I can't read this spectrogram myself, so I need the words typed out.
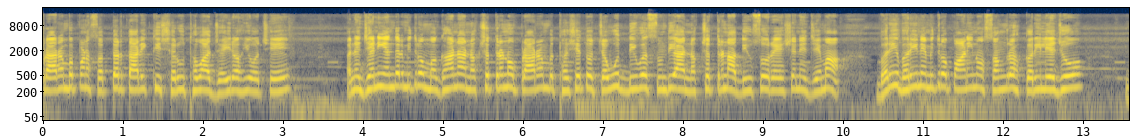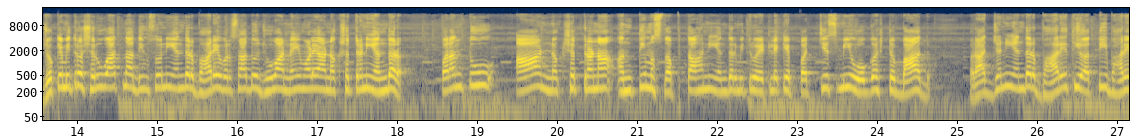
પ્રારંભ પણ સત્તર તારીખથી શરૂ થવા જઈ રહ્યો છે. અને જેની અંદર મિત્રો મઘાના નક્ષત્રનો પ્રારંભ થશે તો ચૌદ દિવસ સુધી આ નક્ષત્રના દિવસો રહેશે ને જેમાં ભરી ભરીને મિત્રો પાણીનો સંગ્રહ કરી લેજો. જો કે મિત્રો શરૂઆતના દિવસોની અંદર ભારે વરસાદો જોવા નહીં મળે આ નક્ષત્રની અંદર. પરંતુ આ નક્ષત્રના અંતિમ સપ્તાહની અંદર મિત્રો એટલે કે પચીસમી ઓગસ્ટ બાદ રાજ્યની અંદર ભારેથી અતિ ભારે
